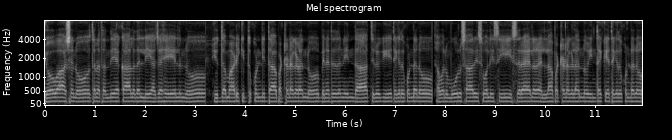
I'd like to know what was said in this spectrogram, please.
ಯೋವಾಶನು ತನ್ನ ತಂದೆಯ ಕಾಲದಲ್ಲಿ ಅಜಹೇಲನು ಯುದ್ಧ ಮಾಡಿ ಕಿತ್ತುಕೊಂಡಿದ್ದ ಪಟ್ಟಣಗಳನ್ನು ಬೆನದದನಿಂದ ತಿರುಗಿ ತೆಗೆದುಕೊಂಡನು. ಅವನು ಮೂರು ಸಾರಿ ಸೋಲಿಸಿ ಇಸ್ರಾಯೇಲರ ಎಲ್ಲಾ ಪಟ್ಟಣಗಳನ್ನು ಹಿಂದಕ್ಕೆ ತೆಗೆದುಕೊಂಡನು.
